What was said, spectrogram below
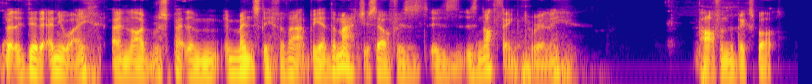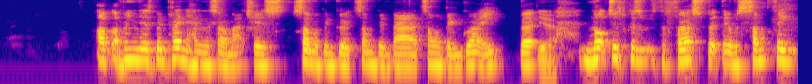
but they did it anyway, and I respect them immensely for that. But yeah, the match itself is is is nothing really, apart from the big spot. I, I mean, there's been plenty of Hell in a Cell matches. Some have been good, some have been bad, some have been great. But Yeah. not just because it was the first, but there was something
